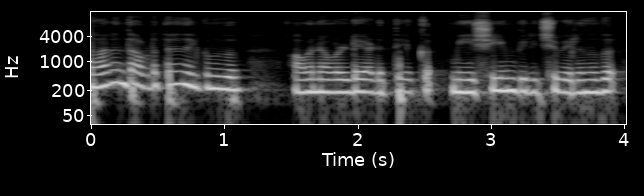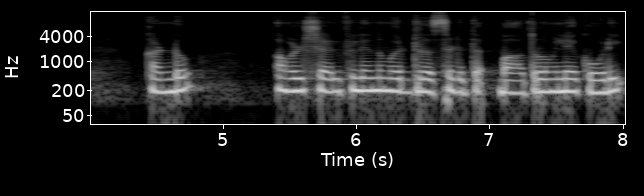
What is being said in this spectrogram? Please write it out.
താൻ എന്താ അവിടെ തന്നെ നിൽക്കുന്നത്? അവൻ അവളുടെ അടുത്തേക്ക് മീശയും പിരിച്ചു വരുന്നത് കണ്ടു. അവൾ ഷെൽഫിൽ നിന്നും ഒരു ഡ്രസ്സ് എടുത്ത് ബാത്റൂമിലേക്ക് ഓടി.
